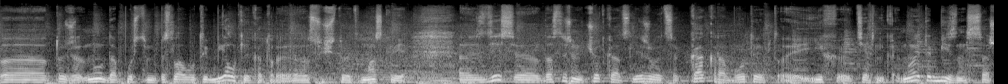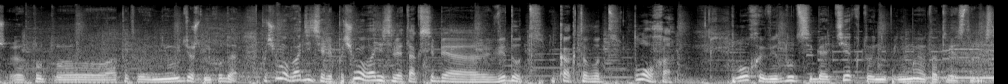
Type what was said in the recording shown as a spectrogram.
э, той же, ну, допустим, пресловутой белки, которая существует в Москве, здесь достаточно четко отслеживается, как работает их техника. Но это бизнес, Саш. Тут от этого не уйдешь никуда. Почему водители, почему водители так себя ведут как-то вот плохо? Плохо ведут себя те, кто не понимают ответственность.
